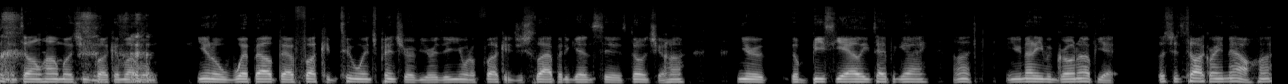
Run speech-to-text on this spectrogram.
and tell him how much you fucking love him. You know, whip out that fucking two inch pincher of yours and you want to fucking just slap it against his, don't you, huh? You're the bestiality type of guy, huh? You're not even grown up yet. Let's just talk right now, huh?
